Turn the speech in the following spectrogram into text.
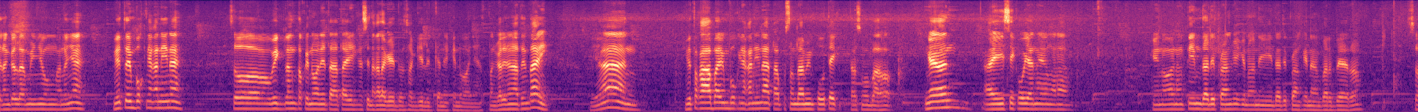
tinanggal namin yung ano niya. Ganito yung book niya kanina. So, wig lang to kinuha ni tatay kasi nakalagay doon sa gilid kanina kinuha niya. Tanggalin na natin tay. Ayan. Ganito kahaba yung book niya kanina tapos ang daming putik tapos mabaho. Ngayon ay si kuya na yung ano. Kinuha ng team Daddy Frankie, kinuha ni Daddy Frankie na barbero. So,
